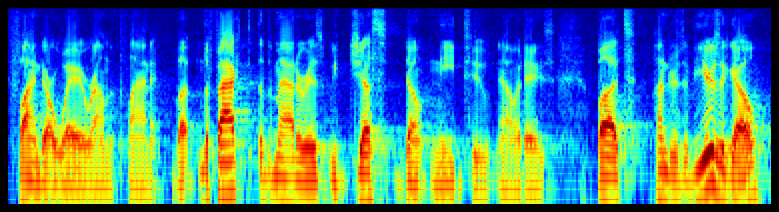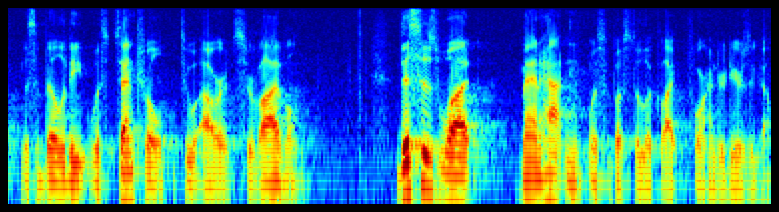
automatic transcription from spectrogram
find our way around the planet. But the fact of the matter is, we just don't need to nowadays. But hundreds of years ago, this ability was central to our survival. This is what Manhattan was supposed to look like 400 years ago.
